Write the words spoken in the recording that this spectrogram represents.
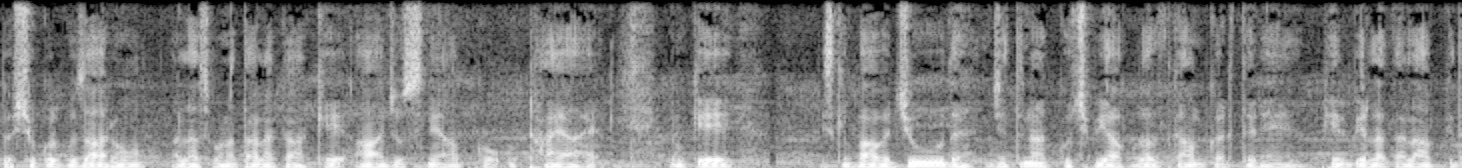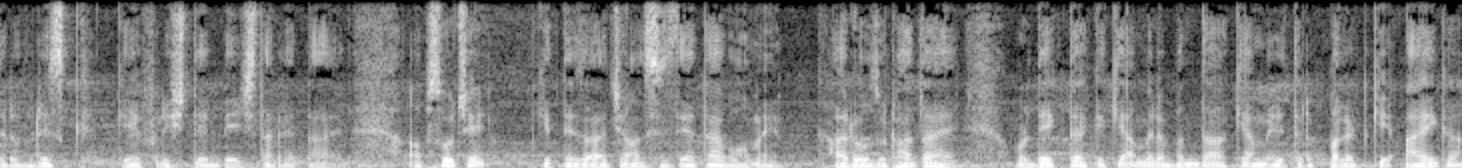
تو شکر گزار ہوں اللہ سبحانہ تعالیٰ کا کہ آج اس نے آپ کو اٹھایا ہے۔ کیونکہ اس کے باوجود جتنا کچھ بھی آپ غلط کام کرتے رہیں، پھر بھی اللہ تعالیٰ آپ کی طرف رزق کے فرشتے بیچتا رہتا ہے۔ آپ سوچیں کتنے زیادہ چانسز دیتا ہے وہ ہمیں۔ ہر روز اٹھاتا ہے اور دیکھتا ہے کہ کیا میرا بندہ کیا میری طرف پلٹ کے آئے گا؟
